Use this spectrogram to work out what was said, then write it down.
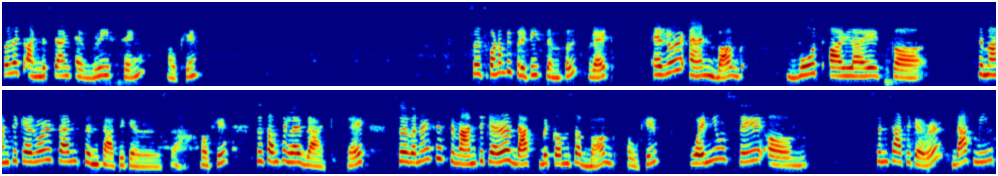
So let's understand everything. Okay. So it's gonna be pretty simple, right? Error and bug both are like uh, semantic errors and syntactic errors. Okay. So something like that, right? So when I say semantic error, that becomes a bug. Okay. When you say um, syntactic error that means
